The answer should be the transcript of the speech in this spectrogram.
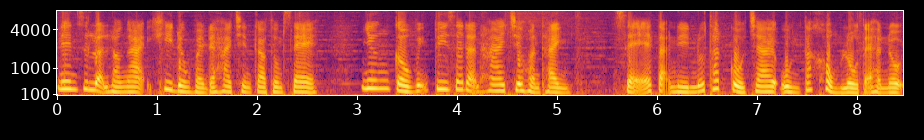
nên dư luận lo ngại khi đường vành đai 2 trên cao thông xe, nhưng cầu Vĩnh Tuy giai đoạn 2 chưa hoàn thành, sẽ tạo nên nút thắt cổ chai ùn tắc khổng lồ tại Hà Nội.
